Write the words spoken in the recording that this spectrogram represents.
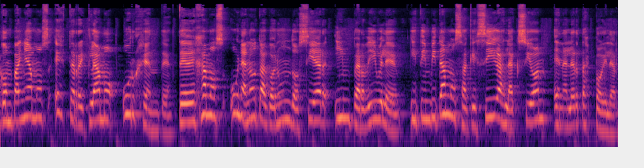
acompañamos este reclamo urgente. Te dejamos una nota con un dossier imperdible y te invitamos a que sigas la acción en alerta spoiler.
